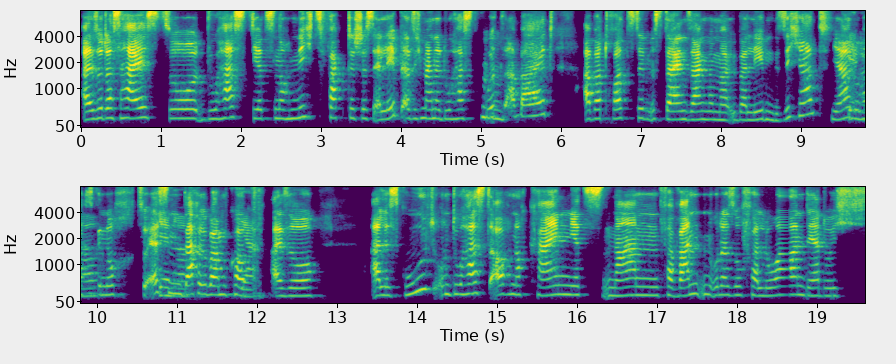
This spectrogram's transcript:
Also das heißt so, du hast jetzt noch nichts Faktisches erlebt. Also ich meine, du hast Mhm. Kurzarbeit, aber trotzdem ist dein, sagen wir mal, Überleben gesichert. Ja, du hast Genau. genug zu essen, Genau. Dach über dem Kopf. Ja. Also alles gut. Und du hast auch noch keinen jetzt nahen Verwandten oder so verloren, der durch,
